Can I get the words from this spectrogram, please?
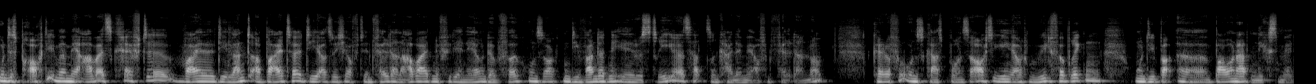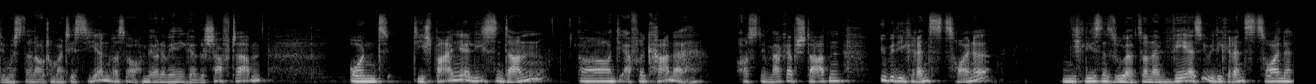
Und es brauchte immer mehr Arbeitskräfte, weil die Landarbeiter, die also hier auf den Feldern arbeiten, für die Ernährung der Bevölkerung sorgten, die wanderten in die Industrie und jetzt hatten sie keine mehr auf den Feldern. Ne? Keiner von uns gab es bei uns auch. Die gingen in Automobilfabriken und die ba äh, Bauern hatten nichts mehr. Die mussten dann automatisieren, was sie auch mehr oder weniger geschafft haben. Und die Spanier ließen dann äh, die Afrikaner aus den Maghreb-Staaten über die Grenzzäune nicht ließen es rüber, sondern wer es über die Grenzzäune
